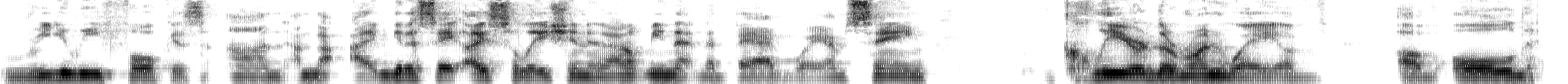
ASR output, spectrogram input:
really focus on, I'm not, I'm going to say isolation, and I don't mean that in a bad way. I'm saying clear the runway of, of old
